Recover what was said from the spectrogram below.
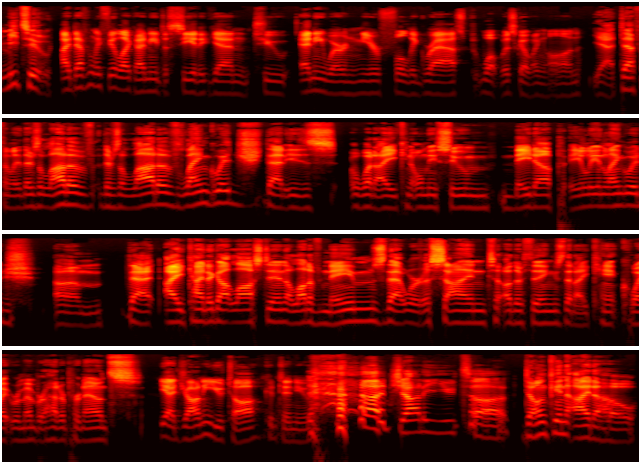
Me too. I definitely feel like I need to see it again to anywhere near fully grasp what was going on. Yeah, definitely. There's a lot of there's a lot of language that is what I can only assume made up alien language. Um, that I kind of got lost in. A lot of names that were assigned to other things that I can't quite remember how to pronounce. Yeah, Johnny Utah. Continue. Johnny Utah. Duncan, Idaho.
